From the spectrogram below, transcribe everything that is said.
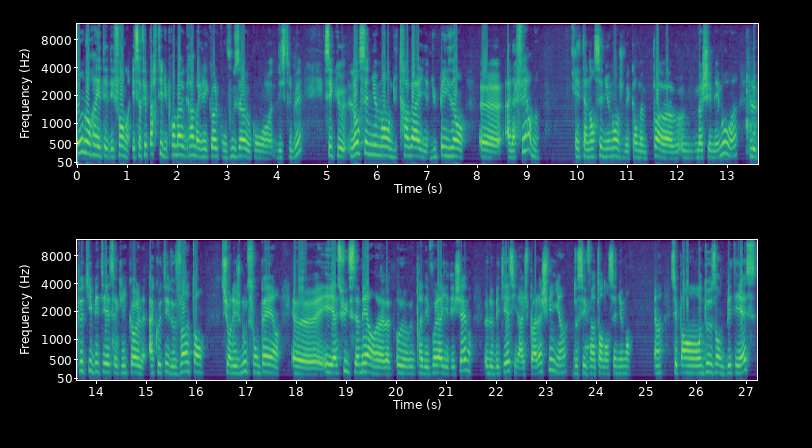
on aurait été défendre, et ça fait partie du programme agricole qu'on vous a ou qu'on distribué, c'est que l'enseignement du travail du paysan euh, à la ferme est un enseignement, je vais quand même pas euh, mâcher mes mots, hein, le petit BTS agricole à côté de 20 ans sur les genoux de son père euh, et à suivre sa mère euh, auprès des volailles et des chèvres, le BTS il n'arrive pas à la cheville hein, de ses 20 ans d'enseignement. Hein. C'est pas en deux ans de BTS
